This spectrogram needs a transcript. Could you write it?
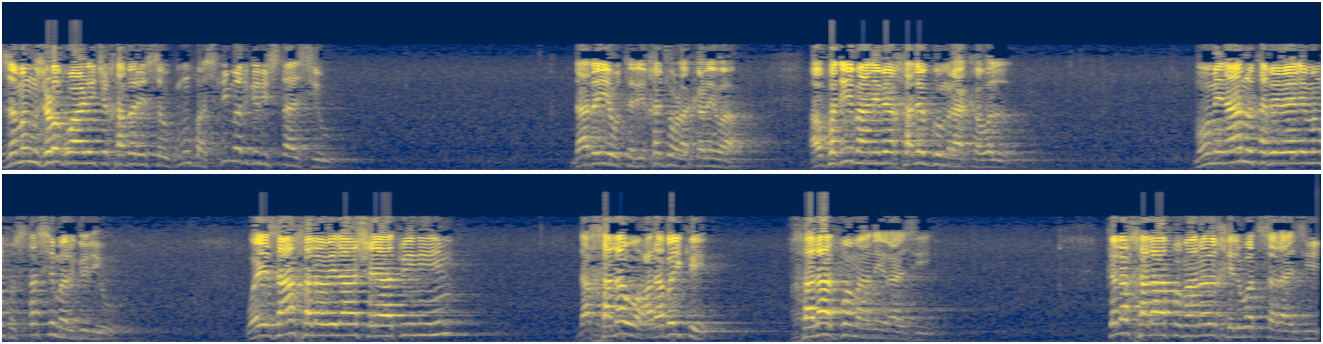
زمنګ زړه غواړي چې خبره څوک مو اصلي مرګري ستاسو دا د یو طریقه جوړه کړې و او په دې باندې به خلک گمراه کول مؤمنانو ته ویلې من خو ستاسو مرګري یو و اذا خلو الى شیاطینهم د خلو عربی کې خلا په معنی راځي کله خلا په معنی د خلوت سره راځي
